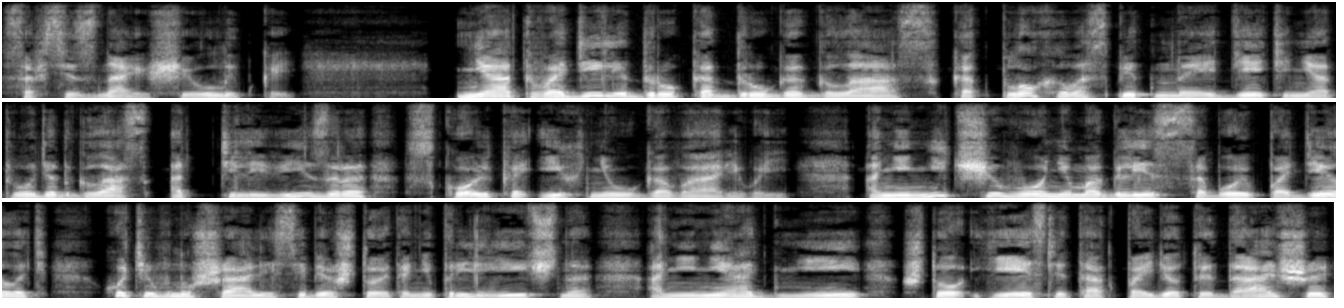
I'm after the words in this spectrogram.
со всезнающей улыбкой не отводили друг от друга глаз, как плохо воспитанные дети не отводят глаз от телевизора, сколько их не уговаривай. Они ничего не могли с собой поделать, хоть и внушали себе, что это неприлично, они не одни, что если так пойдет и дальше,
